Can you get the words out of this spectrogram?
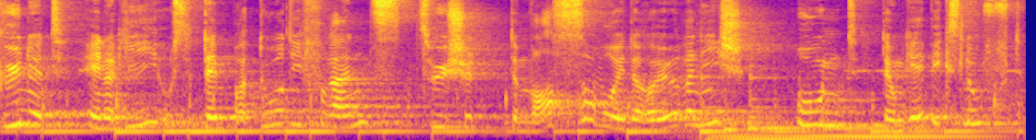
gewinnen Energie aus der Temperaturdifferenz zwischen dem Wasser, das in der Röhre ist, und der Umgebungsluft.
